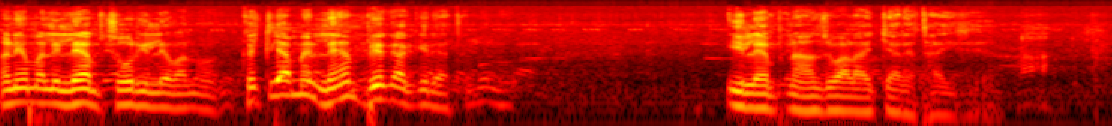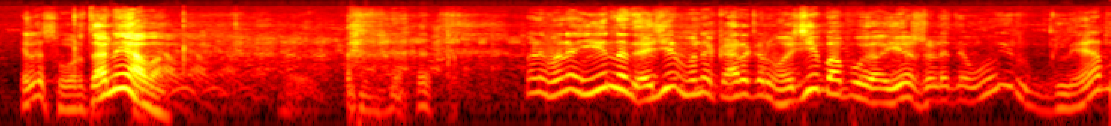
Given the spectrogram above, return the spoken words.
અને એમાં લેમ્પ ચોરી લેવાનો. કેટલી અમે લેમ્પ ભેગા કર્યા છે બોલો. એ લેમ્પના અંજવાળા અત્યારે થાય છે. એટલે સોરતા નહીં આવા. પણ મને એ નથી, હજી મને કાર્યક્રમ, હજી બાપુ સડે તે હું લેમ્પ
